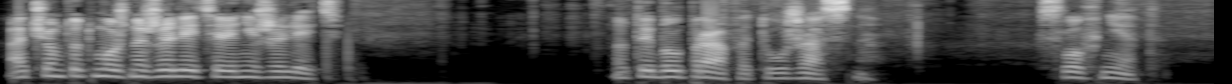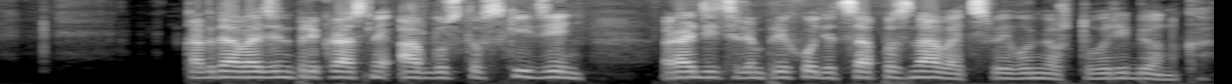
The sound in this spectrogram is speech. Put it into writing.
«О чем тут можно жалеть или не жалеть?» Но ты был прав, это ужасно. Слов нет. Когда в один прекрасный августовский день родителям приходится опознавать своего мертвого ребенка.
